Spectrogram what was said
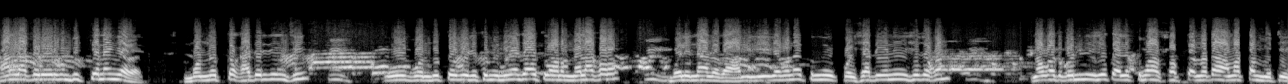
ফানলা করে ওরকম বিকতে নাই যাবে। বন্ধুত্ব খাতির দিয়েছি। ও বন্ধুত্ব বলছে তুমি নিয়ে যাও তোমার মেলা করো। বলি না দাদা আমি নিয়ে যাব না তুমি পয়সা দিয়ে নিয়েছো যখন। নগদ করে নিয়েছে তাহলে তোমার সপ্তাহটা আমারটা মিটিং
